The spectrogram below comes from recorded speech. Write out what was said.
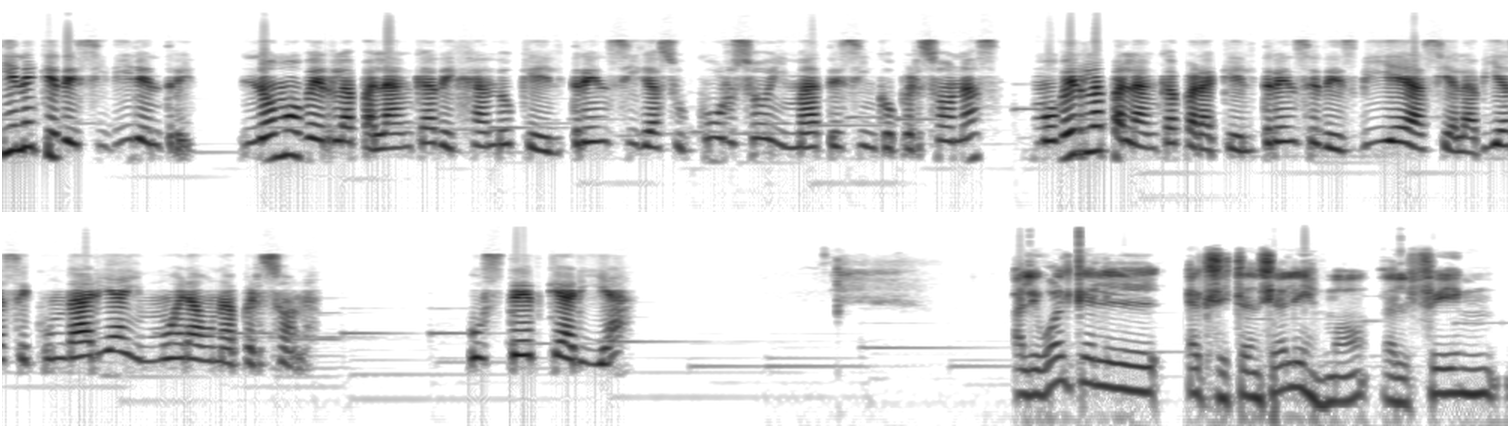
Tiene que decidir entre no mover la palanca dejando que el tren siga su curso y mate cinco personas, mover la palanca para que el tren se desvíe hacia la vía secundaria y muera una persona. ¿Usted qué haría? Al igual que el existencialismo, el fin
